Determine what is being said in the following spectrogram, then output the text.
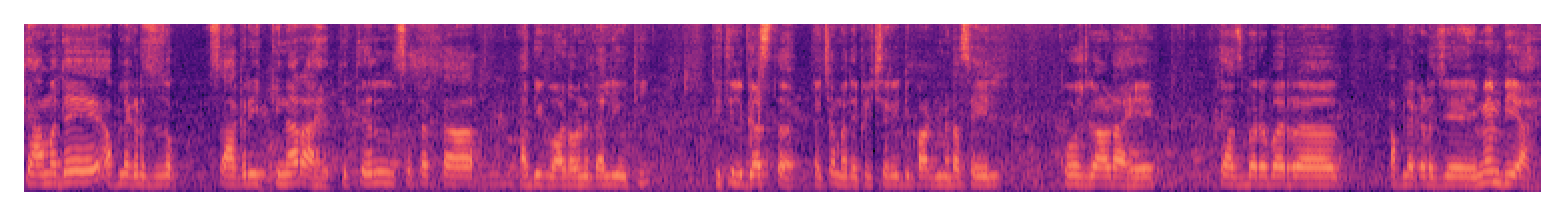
त्यामध्ये आपल्याकडचा जो सागरी किनारा आहे तेथील सतर्कता अधिक वाढवण्यात आली होती. तेथील गस्त त्याच्यामध्ये फिशरी डिपार्टमेंट असेल कोस्ट गार्ड आहे त्याचबरोबर आपल्याकडं आपल्याकडे जे एम एम बी आहे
